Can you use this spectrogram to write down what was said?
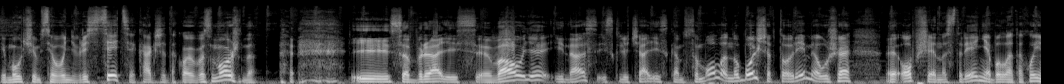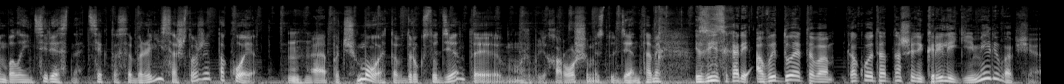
И мы учимся в университете. Как же такое возможно? И собрались в ауле, и нас исключали из комсомола. Но больше в то время уже э, общее настроение было такое, им было интересно. Те, кто собрались, а что же это такое? Э, Почему это вдруг студенты, может, были хорошими студентами? Извините, Хари, а вы до этого какое-то отношение к религии имели вообще?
